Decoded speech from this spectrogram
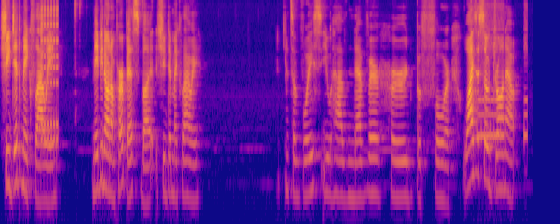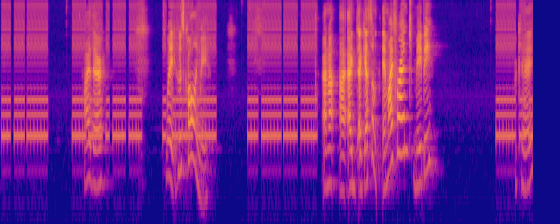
she did make Flowey. Maybe not on purpose, but she did make Flowey. It's a voice you have never heard before. Why is it so drawn out? Hi there. Wait, who's calling me? And I, I, I guess I'm, am I friend? Maybe? Okay.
